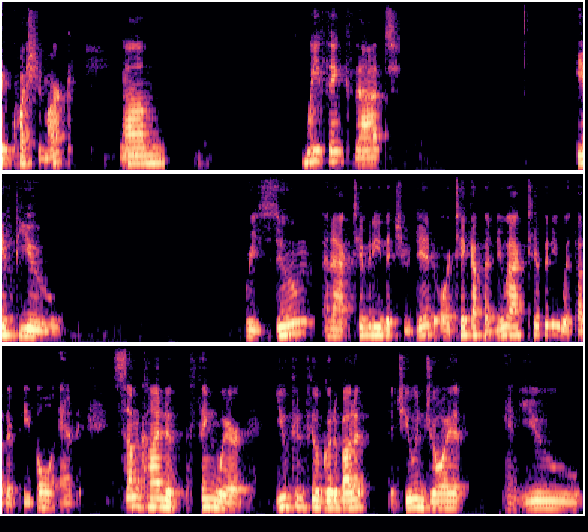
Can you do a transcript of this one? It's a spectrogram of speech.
big question mark. Mm-hmm. Um, we think that if you resume an activity that you did or take up a new activity with other people and some kind of thing where you can feel good about it, that you enjoy it, and you,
